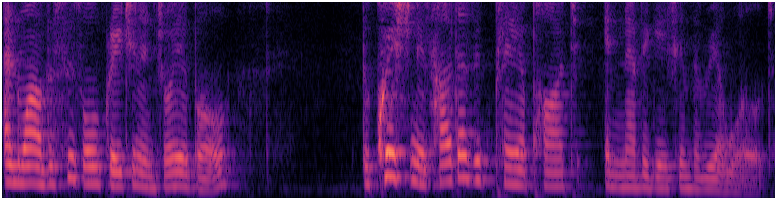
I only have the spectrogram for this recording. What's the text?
And while this is all great and enjoyable, the question is how does it play a part in navigating the real world?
